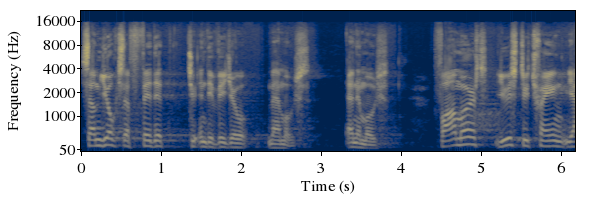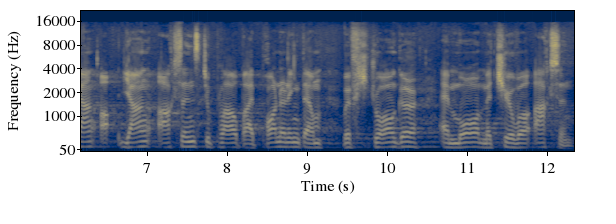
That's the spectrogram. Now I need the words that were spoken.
Some yokes are fitted to individual mammals, animals. Farmers used to train young, young oxen to plow by partnering them with stronger and more mature oxen.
